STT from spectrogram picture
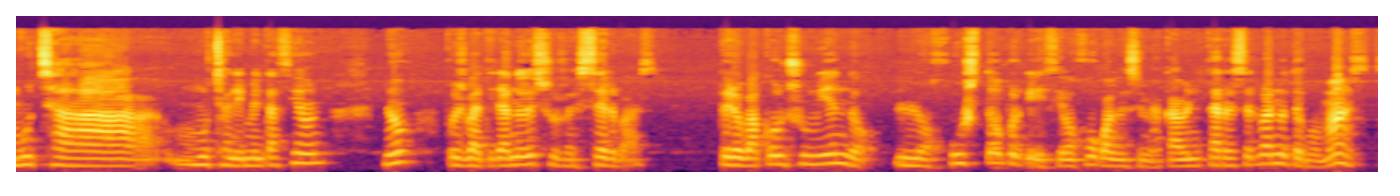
mucha, mucha alimentación, ¿no? Pues va tirando de sus reservas, pero va consumiendo lo justo porque dice, ojo, cuando se me acaben estas reservas no tengo más.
